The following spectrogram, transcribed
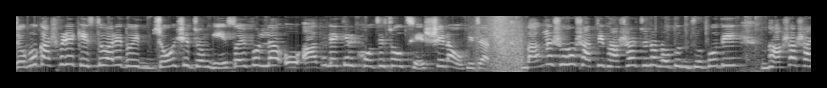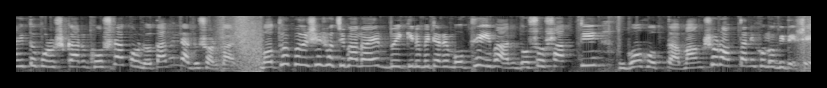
জম্মু কাশ্মীরের কিস্তুয়ারে দুই জৈশ জঙ্গি, সৈফুল্লাহ ও আদিলেকের খোঁজে চলছে সেনা অভিযান। বাংলা সহ সাতটি ভাষার জন্য নতুন ধ্রুপদী ভাষা সাহিত্য পুরস্কার ঘোষণা করল তামিলনাড়ু সরকার। মধ্যপ্রদেশের সচিবালয়ের দুই কিলোমিটারের মধ্যে এবার দুশো ষাটটি গো হত্যা, মাংস রপ্তানি হলো বিদেশে।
